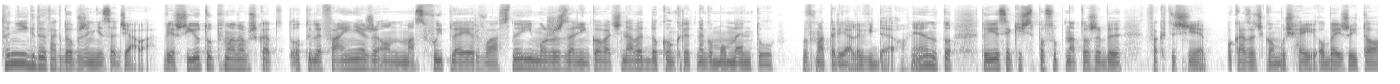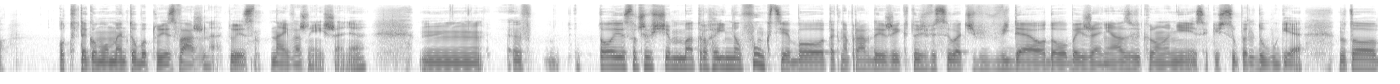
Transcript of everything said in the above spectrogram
to nigdy tak dobrze nie zadziała. Wiesz, YouTube ma na przykład o tyle fajnie, że on ma swój player własny i możesz zalinkować nawet do konkretnego momentu w materiale wideo, nie? No to, to jest jakiś sposób na to, żeby faktycznie pokazać komuś, hej, obejrzyj to, od tego momentu, bo tu jest ważne, tu jest najważniejsze, nie? Mm, to jest oczywiście, ma trochę inną funkcję, bo tak naprawdę jeżeli ktoś wysyła ci wideo do obejrzenia, zwykle ono nie jest jakieś super długie, no to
